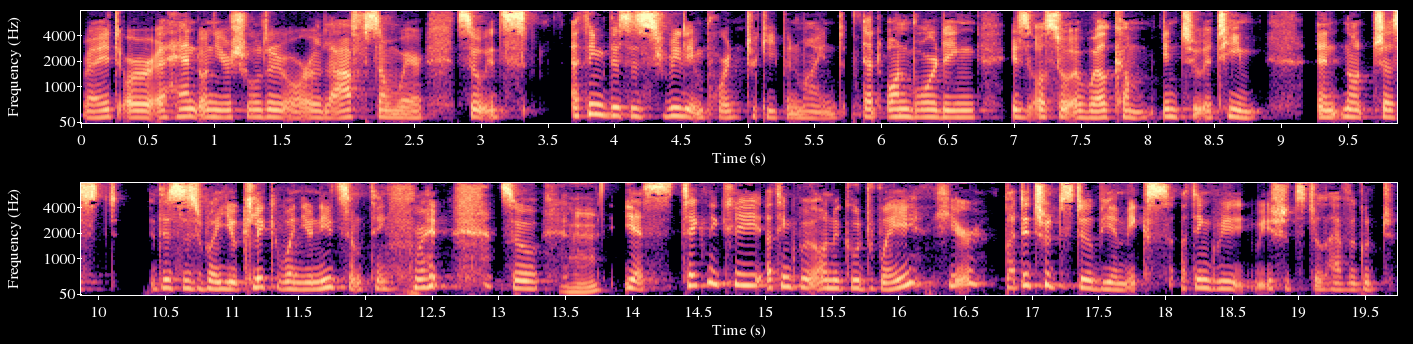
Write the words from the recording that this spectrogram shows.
right? Or a hand on your shoulder or a laugh somewhere. So it's I think this is really important to keep in mind that onboarding is also a welcome into a team and not just this is where you click when you need something, right? So mm-hmm. yes, technically, I think we're on a good way here, but it should still be a mix. I think we, we should still have a good,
